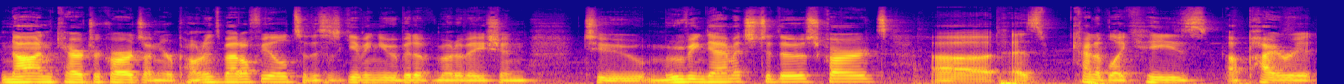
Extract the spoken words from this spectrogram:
non-character cards on your opponent's battlefield. So this is giving you a bit of motivation to moving damage to those cards uh, as kind of like he's a pirate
